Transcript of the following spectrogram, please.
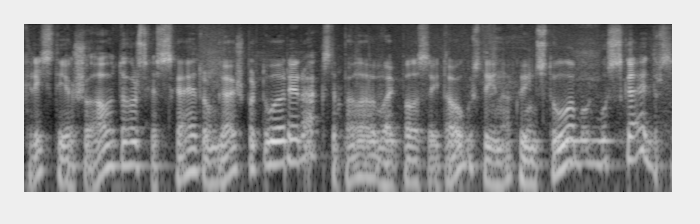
kristiešu autors, kas skaidri un gaiši par to arī raksta. Pala, vajag palasīt Augustīnu, Akvīnu stobu un būs skaidrs.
